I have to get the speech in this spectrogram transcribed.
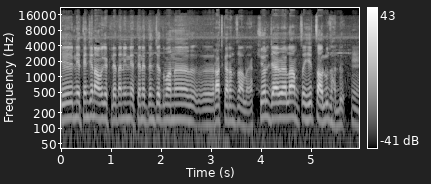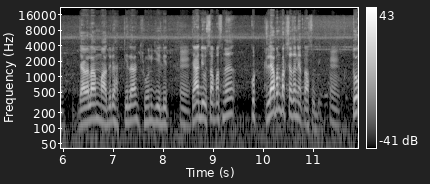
ते नेत्यांची नावं घेतल्यात आणि नेत्या नेत्यांच्यात मन राजकारण चालू ऍक्च्युअल ज्या वेळेला आमचं हे चालू झालं ज्या वेळेला माधुरी हत्तीला घेऊन गेलीत त्या दिवसापासून कुठल्या पण पक्षाचा नेता असू दे तो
